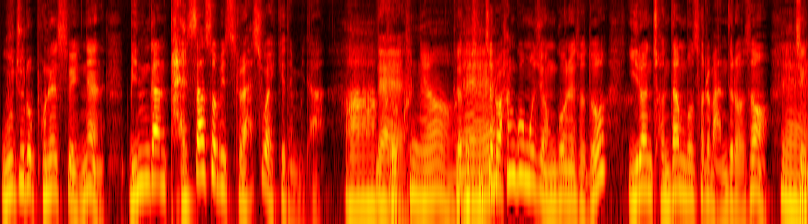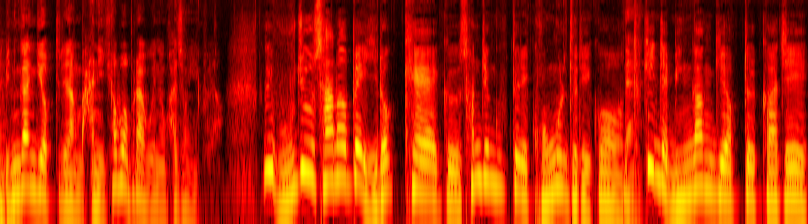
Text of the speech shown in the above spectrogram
우주로 보낼 수 있는 민간 발사 서비스를 할 수가 있게 됩니다. 아, 네. 그렇군요. 그래서 예. 실제로 항공우주연구원에서도 이런 전담 부서를 만들어서 예. 지금 민간 기업들이랑 많이 협업을 하고 있는 과정이고요. 근데 우주 산업에 이렇게 그 선진국들이 공을 들이고 네. 특히 이제 민간 기업들까지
